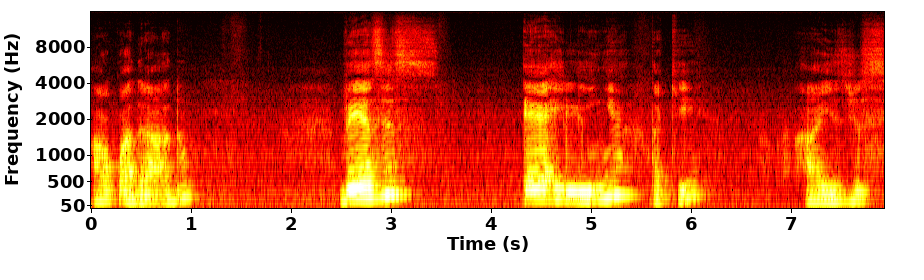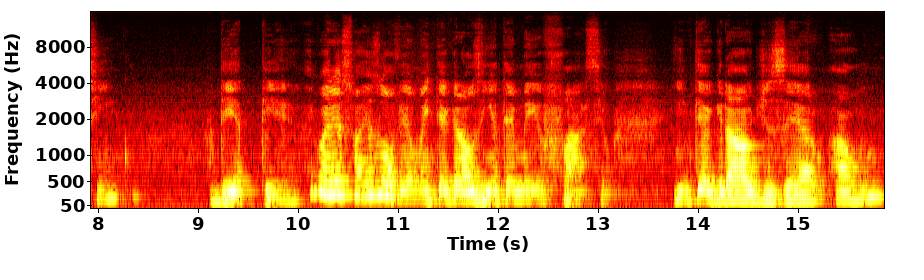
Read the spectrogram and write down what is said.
ao quadrado vezes r' tá aqui raiz de 5 dt. Agora é só resolver uma integralzinha até meio fácil. Integral de 0 a 1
